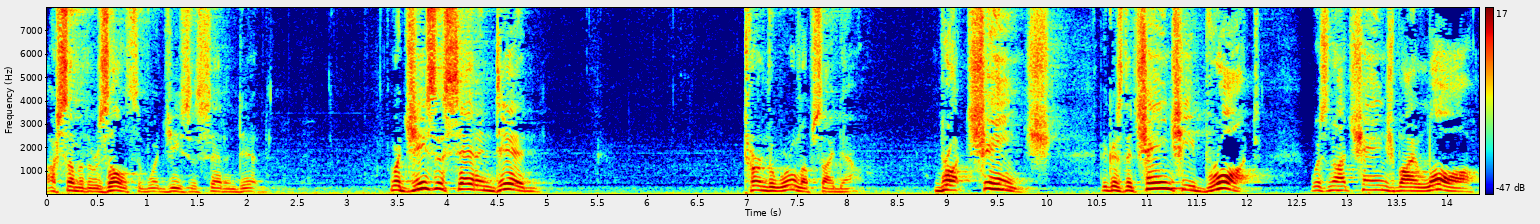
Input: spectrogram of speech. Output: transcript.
are some of the results of what Jesus said and did. What Jesus said and did turned the world upside down, brought change, because the change he brought was not changed by law,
